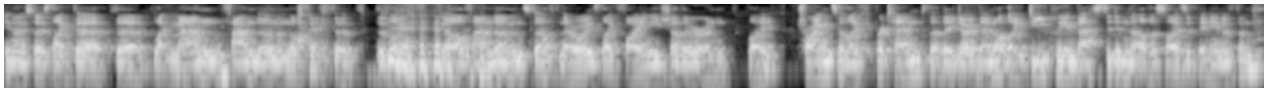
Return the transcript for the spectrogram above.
You know, so it's like the the like man fandom and the like the, the like girl fandom and stuff, and they're always like fighting each other and like trying to like pretend that they don't they're not like deeply invested in the other side's opinion of them.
